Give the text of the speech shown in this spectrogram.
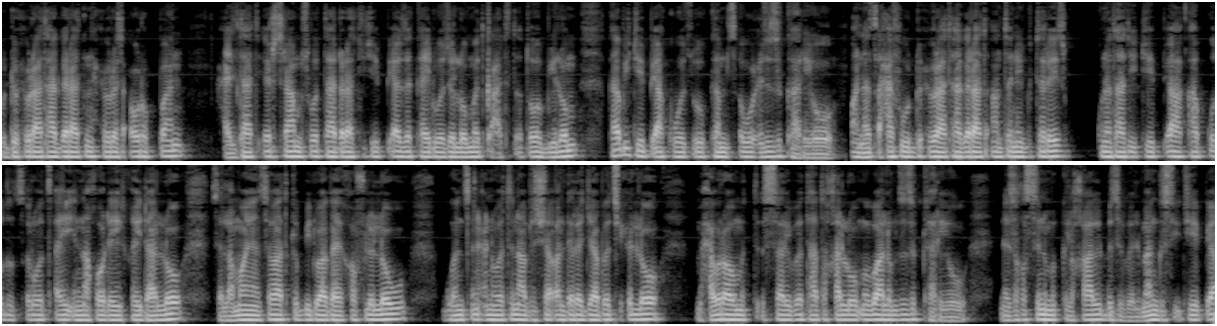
ውድብ ሕቡራት ሃገራትን ሕብረት ኣውሮፓን ሓይልታት ኤርትራ ምስ ወተሃደራት ኢትዮጵያ ዘካይድዎ ዘለዉ መጥቃዕቲ ጠጠው ኣቢሎም ካብ ኢትዮጵያ ክወጽኡ ከም ዝጸውዑ ዝዝከር'ዩ። ዋና ጸሓፊ ውድብ ሕቡራት ሃገራት ኣንቶንዮ ጉተሬዝ ኩነታት ኢትዮጵያ ካብ ቁጽጽር ወጻኢ እናኾደ ይኸይድ ኣሎ፣ ሰላማውያን ሰባት ከቢድ ዋጋ ይኸፍሉ ኣለዉ፣ ጎንጽን ዕንወትን ኣብ ዘሻቕል ደረጃ በጺሑ ኣሎ፣ ማሕበራዊ ምትእስሳር ይበታተኽ ኣሎ ምባሎም ዝዝከር'ዩ። ነዚ ክሲ ንምክልኻል ብዝብል መንግስቲ ኢትዮጵያ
